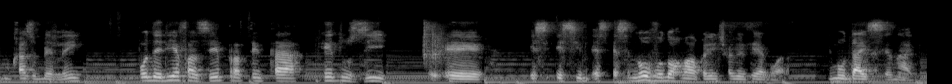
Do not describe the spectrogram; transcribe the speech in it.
no caso Belém, poderia fazer para tentar reduzir é, esse, esse, esse novo normal que a gente vai viver agora e mudar esse cenário?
